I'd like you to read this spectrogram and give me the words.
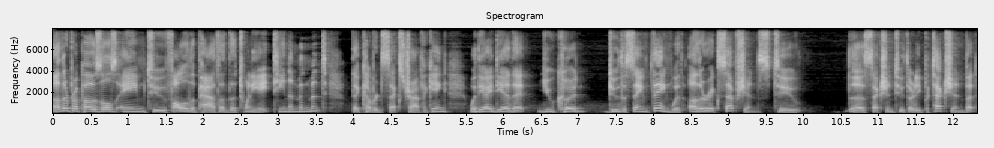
Other proposals aim to follow the path of the 2018 amendment that covered sex trafficking, with the idea that you could do the same thing with other exceptions to the Section 230 protection. But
